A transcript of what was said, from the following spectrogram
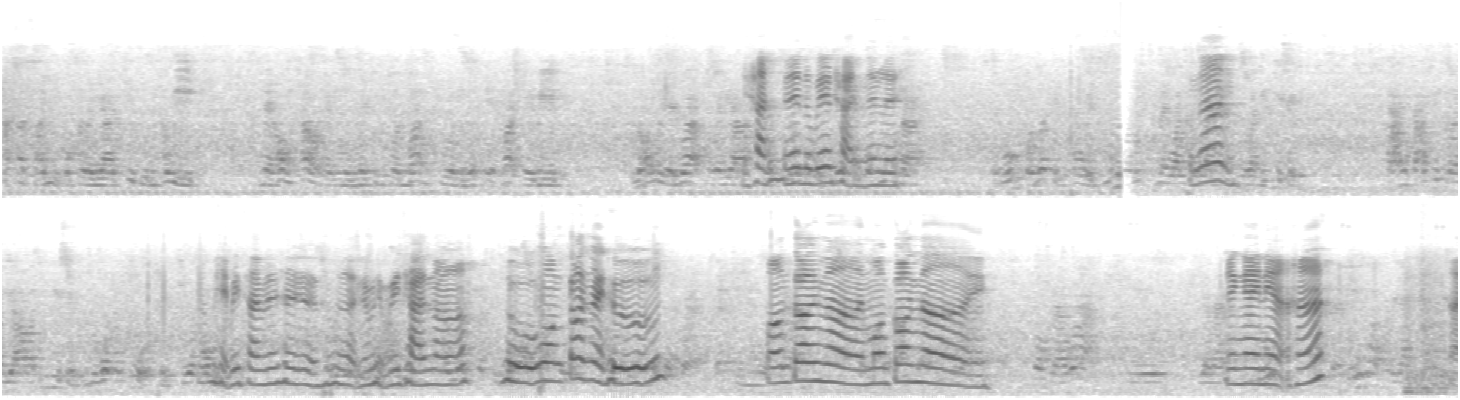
พักอาศัยอยู่กับภรรยาชื่อบุญทวี ในห้องเช่าแห่งหนึ่งในชุมชนบ้านครัวเหนือเขตว่าดเทวีร้องเรียนว่าภรรยาเดี๋ยวถ่ายไม่ได้หนูไม่ได้ถ่ายเหมือนกันเลยรู้ผลว่าติดโควิดเมื่อในวันทำงานวันที่20ทั้งสามสิบกันยาวันที่20รู้ว่าทั้งคู่ติดเชื้อโคยังวิดเห็นไม่ทันไม่ใช่เออเพื่อนยังเห็นไม่ทันเนาะถูมองกล้องหน่อยถึง มองกล้องหน่อยมองกล้องหน่อยก็แปลว่าคือยังไงยังไงเนี่ยฮะหา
